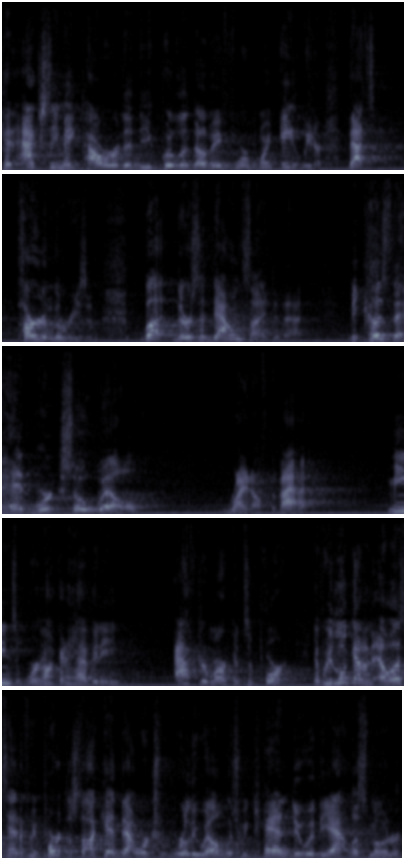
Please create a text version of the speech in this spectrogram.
can actually make power the equivalent of a 4.8 liter. That's part of the reason. But there's a downside to that. Because the head works so well right off the bat, means we're not going to have any aftermarket support. If we look at an LS head, if we port the stock head, that works really well, which we can do with the Atlas motor.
